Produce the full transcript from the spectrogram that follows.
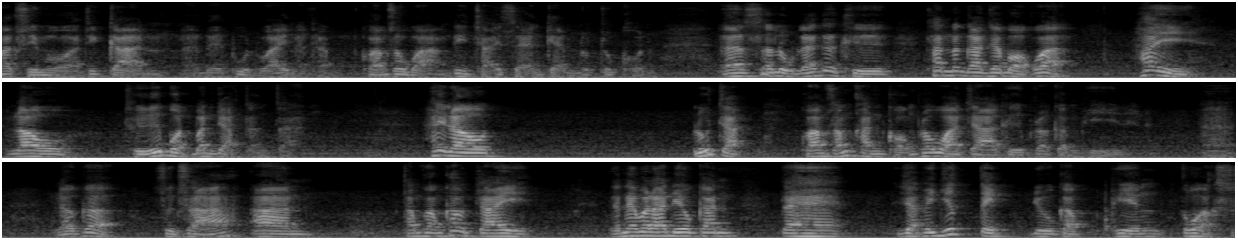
มักซิโมอธิการได้พูดไว้นะครับ ความสว่างที่ฉายแสงแก่มนุษย์ทุกคนสรุปแล้วก็คือท่านต้องการจะบอกว่าให้เราถือบทบัญญัติต่างๆ ให้เรารู้จักความสำคัญของพระวาจาคือพระคัมภีร์เนี่ยแล้วก็ศึกษาอ่านทำความเข้าใจ แต่ในเวลาเดียวกันแต่ อย่าไปยึดติดอยู่กับเพียงตัวอักษ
